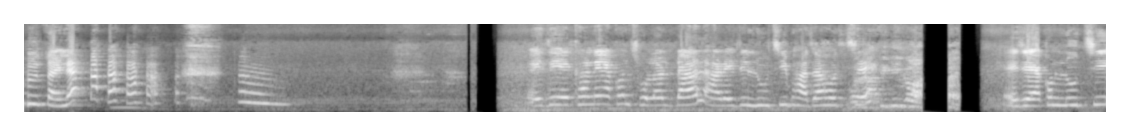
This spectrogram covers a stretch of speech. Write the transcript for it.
তাই না? এই যে এখানে এখন ছোলার ডাল আর এই যে লুচি ভাজা হচ্ছে। এই যে এখন লুচি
